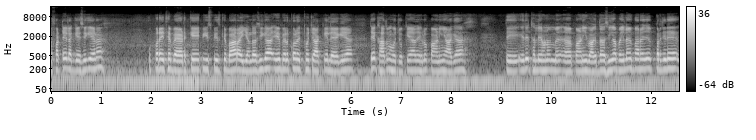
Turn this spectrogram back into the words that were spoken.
ਫੱਟੇ ਲੱਗੇ ਸੀਗੇ, ਹਨਾ, ਉੱਪਰ ਇੱਥੇ ਬੈਠ ਕੇ, ਪੀਸ ਪੀਸ ਕੇ ਬਾਹਰ ਆਈ ਜਾਂਦਾ ਸੀਗਾ। ਇਹ ਬਿਲਕੁਲ ਇੱਥੋਂ ਚੱਕ ਕੇ ਲੈ ਗਏ ਆ ਤੇ ਇਹ ਖਤਮ ਹੋ ਚੁੱਕਿਆ। ਦੇਖ ਲਓ, ਪਾਣੀ ਆ ਗਿਆ। ਤੇ ਇਹਦੇ ਥੱਲੇ ਹੁਣ ਮ- ਪਾਣੀ ਵਗਦਾ ਸੀਗਾ ਪਹਿਲਾਂ, ਪਰ ਇਹਦੇ ਉੱਪਰ ਜਿਹੜੇ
